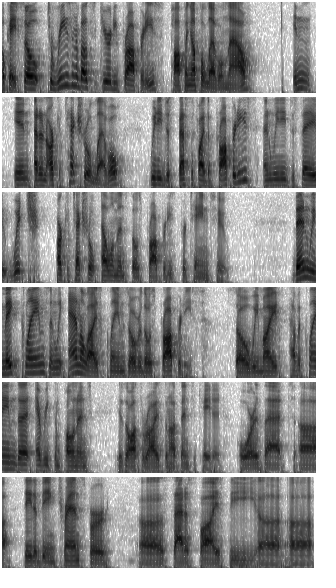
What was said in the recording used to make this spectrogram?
Okay, so to reason about security properties, popping up a level now, in in, at an architectural level, we need to specify the properties, and we need to say which architectural elements those properties pertain to. Then we make claims and we analyze claims over those properties. So we might have a claim that every component is authorized and authenticated, or that uh, data being transferred uh, satisfies the, uh, uh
